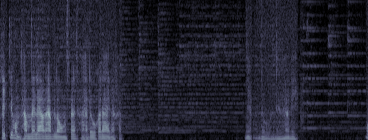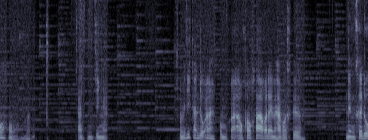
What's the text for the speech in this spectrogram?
คลิปที่ผมทำไปแล้วนะครับ ลองเสิร์ชหาดูก็ได้นะครับ เนี่ยดูเนื้อดิ โอ้โหแบบจัดจริงๆอะ ส่วนวิธีการดูอะผมก็เอาคร่าวๆก็ได้นะครับ ก็คือหนึ่งคือดู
